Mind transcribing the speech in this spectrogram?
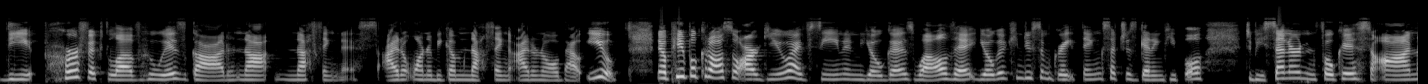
the perfect love who is God, not nothingness. I don't want to become nothing. I don't know about you. Now, people could also argue, I've seen in yoga as well, that yoga can do some great things, such as getting people to be centered and focused on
